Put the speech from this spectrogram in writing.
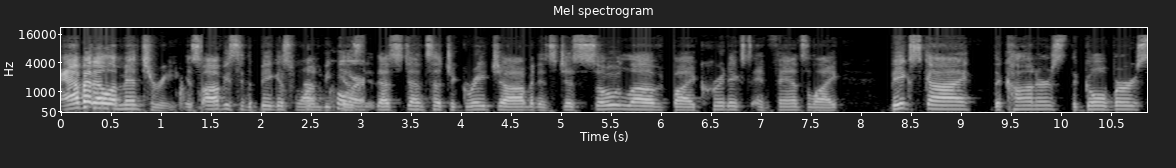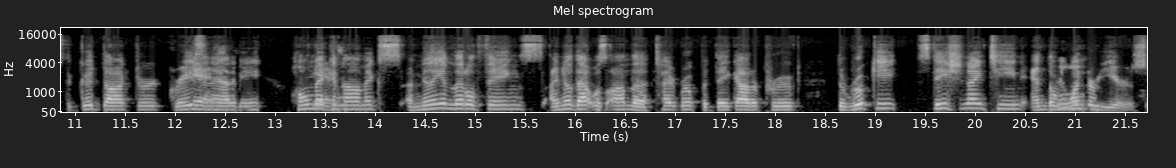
Abbott Elementary is obviously the biggest one Of because course. that's done such a great job and it's just so loved by critics and fans alike. Big Sky, The Conners, The Goldbergs, The Good Doctor, Grey's Yes. Anatomy, Home Yes. Economics, A Million Little Things. I know that was on the tightrope, but they got approved. The Rookie, Station 19, and The Mhm. Wonder Years.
